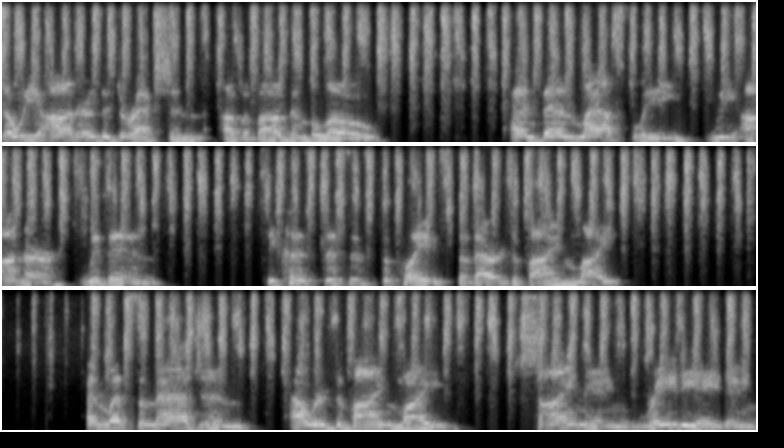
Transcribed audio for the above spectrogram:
So we honor the direction of above and below. And then lastly, we honor within because this is the place of our divine light. And let's imagine our divine light shining, radiating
